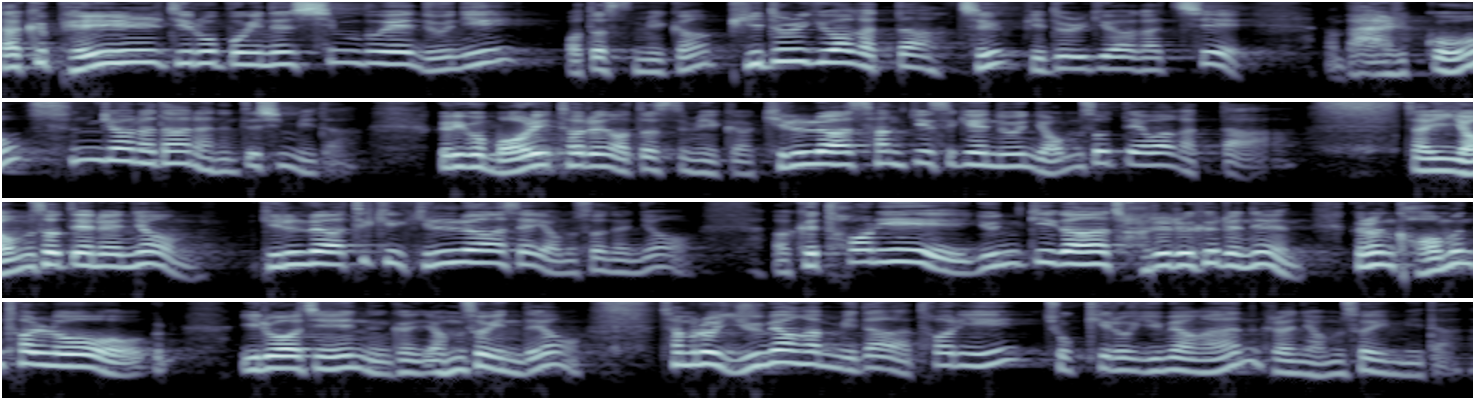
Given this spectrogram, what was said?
자, 그 베일 뒤로 보이는 신부의 눈이 어떻습니까? 비둘기와 같다. 즉 비둘기와 같이 맑고 순결하다라는 뜻입니다. 그리고 머리털은 어떻습니까? 길르앗 산기슭에 누운 염소떼와 같다. 자, 이 염소떼는요, 길르앗 특히 길르앗의 염소는요, 어, 그 털이 윤기가 자르르 흐르는 그런 검은 털로 이루어진 그 염소인데요. 참으로 유명합니다. 털이 좋기로 유명한 그런 염소입니다.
